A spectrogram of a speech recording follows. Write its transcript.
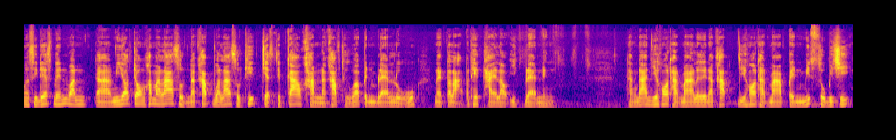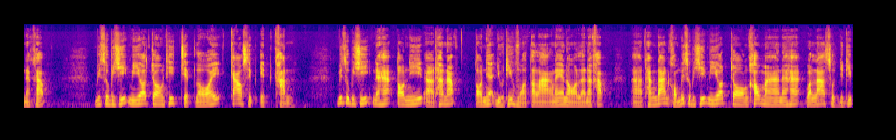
Mercedes-Benz วันมียอดจองเข้ามาล่าสุดนะครับ วันล่าสุดที่ 79 คันนะครับ ถือว่าเป็นแบรนด์หรูในตลาดประเทศไทยเราอีกแบรนด์หนึ่ง ทางด้านยี่ห้อถัดมาเลยนะครับ ยี่ห้อถัดมาเป็นมิตซูบิชินะครับมิตซูบิชิมียอดจองที่ 791 คันมิตซูบิชินะฮะตอนนี้ถ้านับตอนนี้อยู่ที่หัวตารางแน่นอนแล้วนะครับทางด้านของมิตซูบิชิมียอดจองเข้ามานะฮะวันล่าสุดอยู่ที่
